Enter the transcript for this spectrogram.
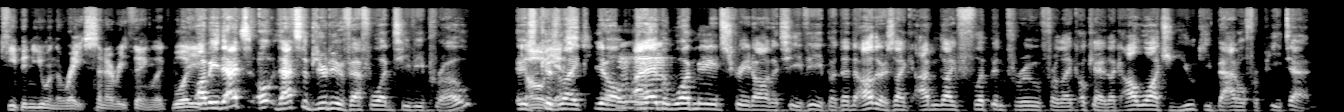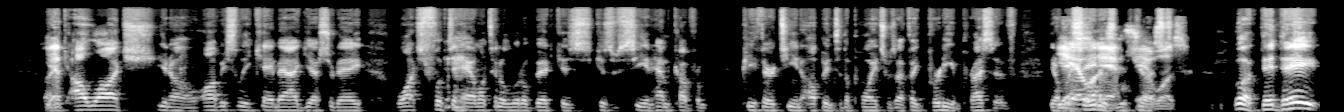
keeping you in the race and everything? Like, what? I mean, that's oh, that's the beauty of F1 TV Pro. Is Oh, because yes. like you know I had the Mhm. one main screen on the TV, but then the others like I'm like flipping through for like okay like I'll watch Yuki battle for P10, like Yep. I'll watch you know obviously K Mag yesterday, watch flip to Hamilton a little bit because because seeing him come from P13 up into the points was I think pretty impressive. You know yeah, it Mercedes yeah, was yeah, it just was. look they they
